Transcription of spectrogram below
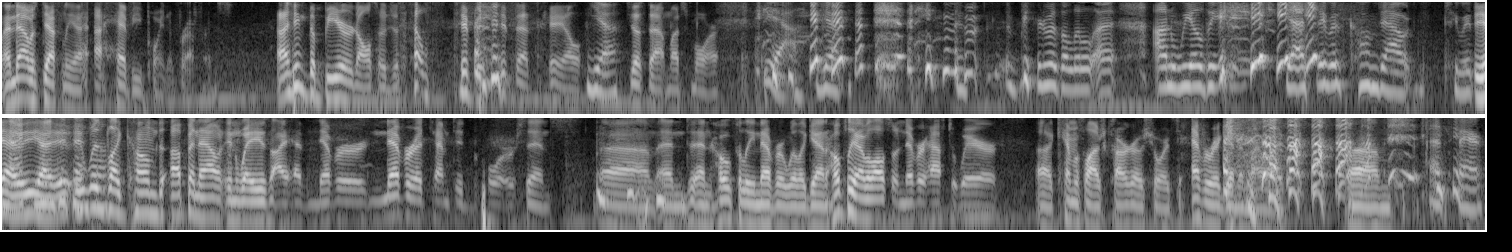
and that was definitely a, a heavy point of reference. And I think the beard also just helps tip it, tip that scale. Yeah. Just that much more. Yeah. Yeah. the beard was a little uh, unwieldy. yes, it was combed out to its Yeah, maximum yeah. It, it was like combed up and out in ways I have never, never attempted before or since, um, and and hopefully never will again. Hopefully, I will also never have to wear uh, camouflage cargo shorts ever again in my life. Um, That's fair.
